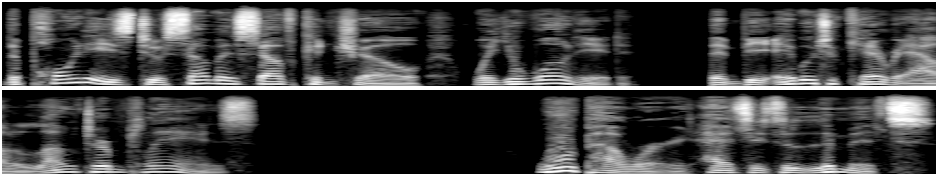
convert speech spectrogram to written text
The point is to summon self-control when you want it, then be able to carry out long-term plans. Willpower has its limits.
